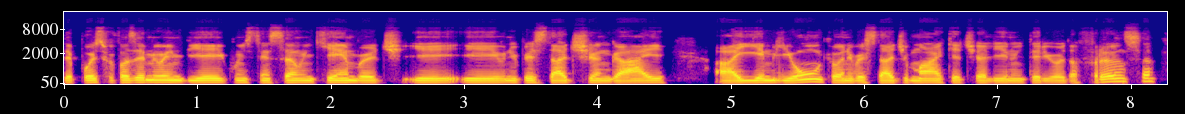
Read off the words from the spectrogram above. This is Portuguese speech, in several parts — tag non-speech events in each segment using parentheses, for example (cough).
Depois fui fazer meu MBA com extensão em Cambridge e, e Universidade de Xangai, a IEM Lyon, que é a Universidade de Marketing ali no interior da França.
